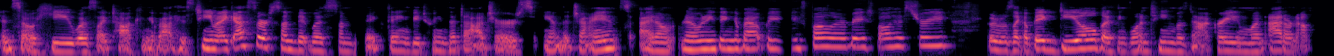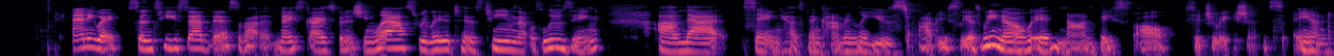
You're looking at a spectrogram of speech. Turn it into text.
And so he was like talking about his team. I guess there's some bit was some big thing between the Dodgers and the Giants. I don't know anything about baseball or baseball history, but it was like a big deal. But I think one team was not great and one, I don't know. Anyway, since he said this about nice guys finishing last related to his team that was losing, um, that saying has been commonly used, obviously, as we know, in non baseball situations and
